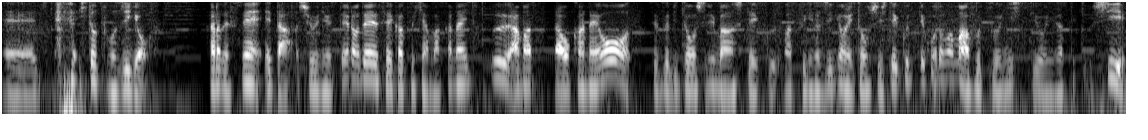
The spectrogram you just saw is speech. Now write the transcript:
えー、一つの事業からですね、得た収入っていうので生活費は賄いつつ、余ったお金を設備投資に回していく、まあ、次の事業に投資していくっていうことがまあ普通に必要になってくるし、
